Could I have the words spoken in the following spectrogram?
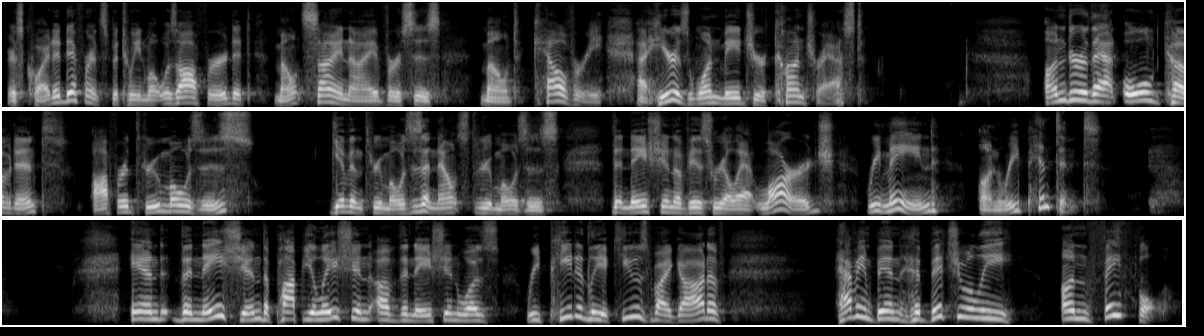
There's quite a difference between what was offered at Mount Sinai versus Mount Calvary. Uh, here's one major contrast. Under that old covenant offered through Moses, given through Moses, announced through Moses, the nation of Israel at large remained unrepentant. And the nation, the population of the nation, was repeatedly accused by God of having been habitually unfaithful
